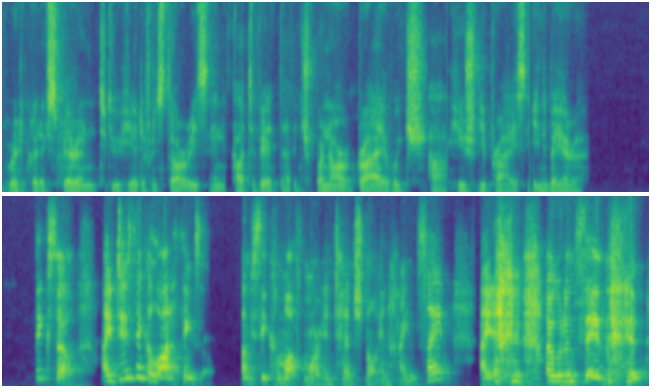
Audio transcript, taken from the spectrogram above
really great experience to hear different stories and cultivate that entrepreneurial drive, which are hugely prized in the Bay Area. I think so. I do think a lot of things obviously come off more intentional in hindsight. I I wouldn't say that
